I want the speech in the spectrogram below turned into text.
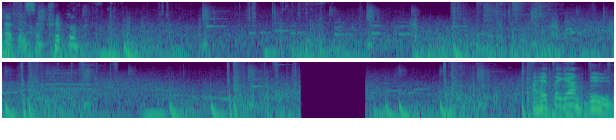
That is a triple. I hit again? Dude,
